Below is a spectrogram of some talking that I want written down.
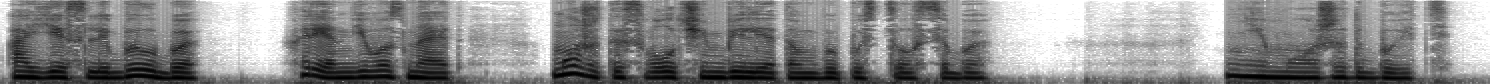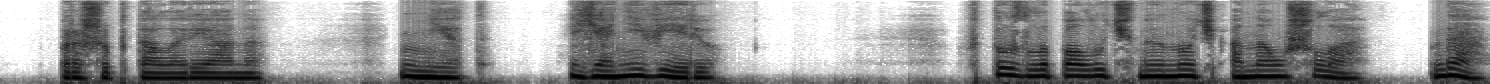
А если был бы, хрен его знает, может и с волчьим билетом выпустился бы. «Не может быть», — прошептала Риана. «Нет, я не верю». В ту злополучную ночь она ушла, да,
